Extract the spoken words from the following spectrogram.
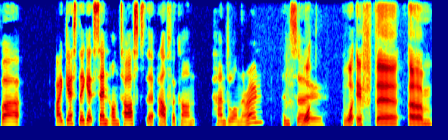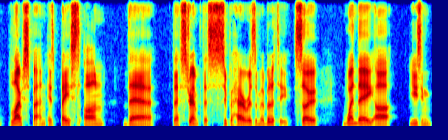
but I guess they get sent on tasks that Alpha can't handle on their own, and so What? What if their um, lifespan is based on their their strength, their superheroism ability? So when they are using,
